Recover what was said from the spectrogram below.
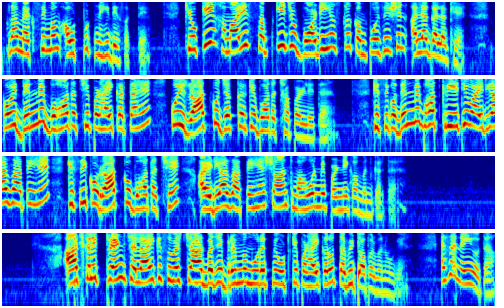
अपना मैक्सिमम आउटपुट नहीं दे सकते। क्योंकि हमारी सबकी जो बॉडी है, उसका कंपोजिशन अलग अलग है। कोई दिन में बहुत अच्छी पढ़ाई करता है, कोई रात को जग करके बहुत अच्छा पढ़ लेता है। किसी को दिन में बहुत क्रिएटिव आइडियाज़ आते हैं, किसी को रात को बहुत अच्छे आइडियाज़ आते हैं, शांत माहौल में पढ़ने का मन करता है। आजकल एक ट्रेंड चला है कि सुबह चार बजे ब्रह्म मुहूर्त में उठ के पढ़ाई करो, तभी टॉपर बनोगे। ऐसा नहीं होता।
